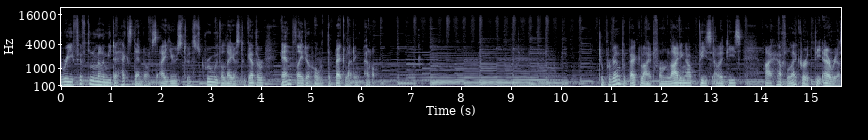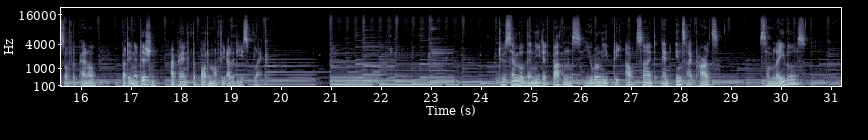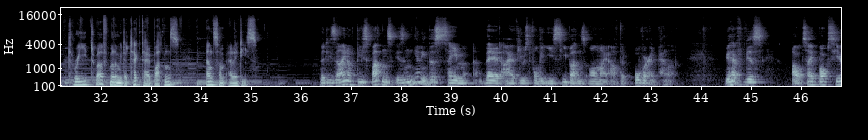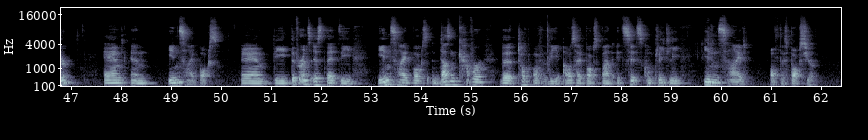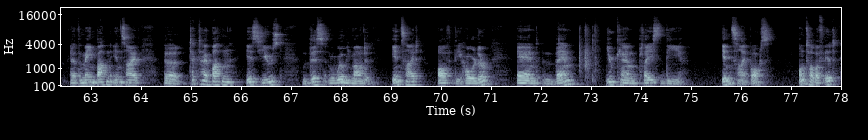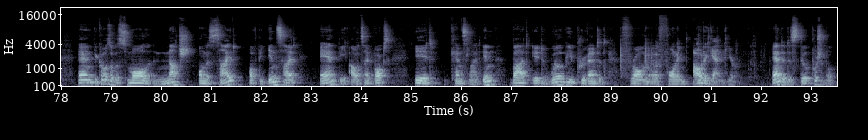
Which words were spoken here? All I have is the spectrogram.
3 15mm hex standoffs I used to screw the layers together and later hold the backlighting panel. To prevent the backlight from lighting up these LEDs, I have lacquered the areas of the panel, but in addition I painted the bottom of the LEDs black. To assemble the needed buttons, you will need the outside and inside parts, some labels, three 12mm tactile buttons and some LEDs. The design of these buttons is nearly the same that I have used for the EEC buttons on my after overhead panel. You have this outside box here and an inside box. And the difference is that the inside box doesn't cover the top of the outside box, but it sits completely inside of this box here. Uh, the main button inside, a tactile button is used. This will be mounted inside of the holder and then you can place the inside box on top of it and because of a small notch on the side of the inside and the outside box it can slide in but it will be prevented from uh, falling out again here. And it is still pushable.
